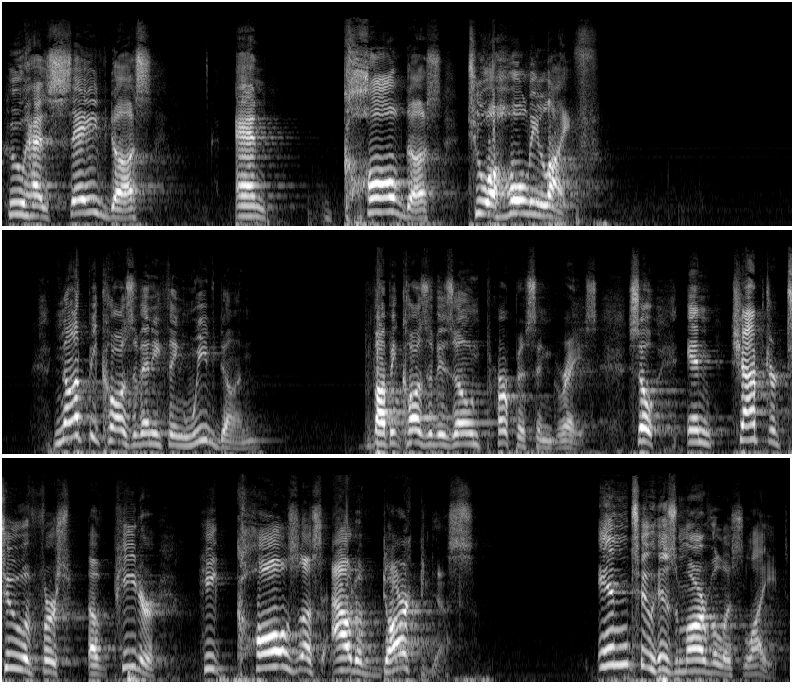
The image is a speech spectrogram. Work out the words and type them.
who has saved us and called us to a holy life. Not because of anything we've done, but because of his own purpose and grace. So in chapter 2 of first of Peter, he calls us out of darkness into his marvelous light.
